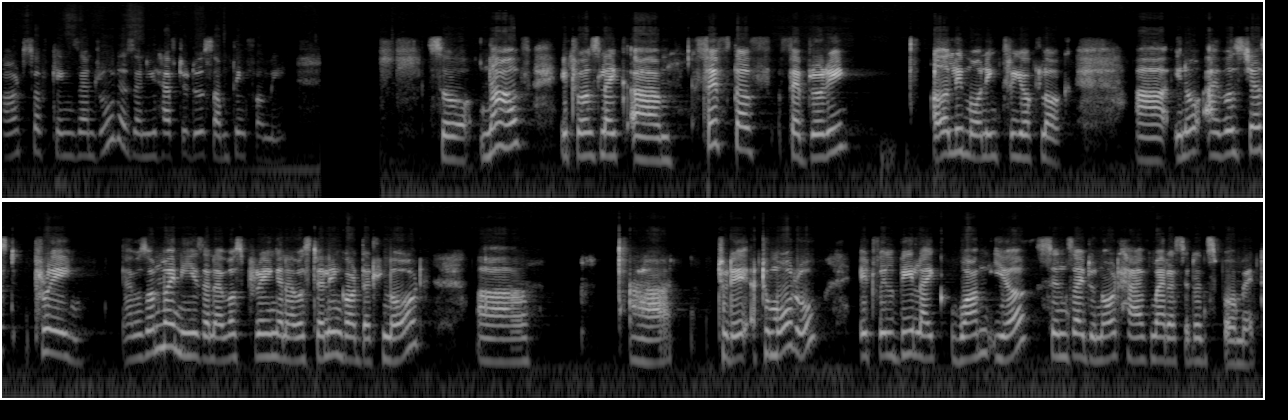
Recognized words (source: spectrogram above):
hearts of kings and rulers and you have to do something for me. So now it was like um, 5th of february early morning 3 o'clock. Uh, you know i was just praying i was on my knees and i was praying and i was telling god that lord uh, uh, today tomorrow it will be like one year since i do not have my residence permit.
